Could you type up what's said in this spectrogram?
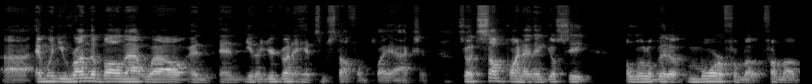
Uh, and when you run the ball that well, and and you know you're going to hit some stuff on play action. So at some point, I think you'll see a little bit of more from a from a,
